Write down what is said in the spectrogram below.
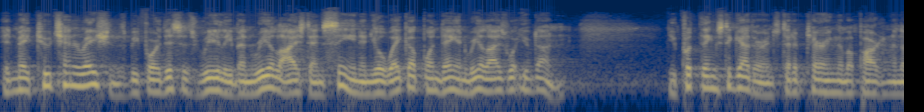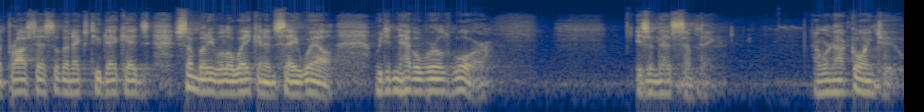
It may two generations before this has really been realized and seen, and you'll wake up one day and realize what you've done. You put things together instead of tearing them apart, and in the process of the next two decades, somebody will awaken and say, Well, we didn't have a world war. Isn't that something? And we're not going to,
